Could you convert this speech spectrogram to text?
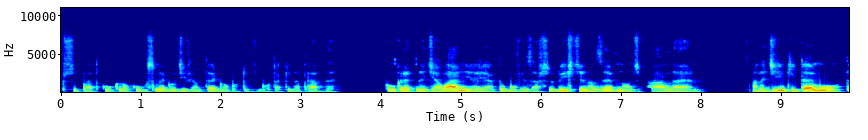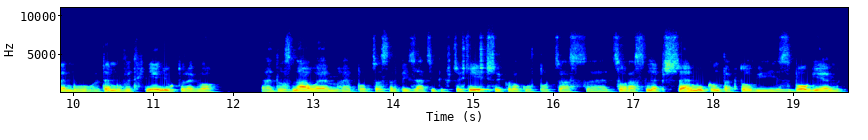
przypadku kroku ósmego, dziewiątego, bo to już było takie naprawdę konkretne działanie, jak to mówię, zawsze wyjście na zewnątrz, ale, ale dzięki temu, temu, temu wytchnieniu, którego e, doznałem e, podczas realizacji tych wcześniejszych kroków, podczas coraz lepszemu kontaktowi z Bogiem, E,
